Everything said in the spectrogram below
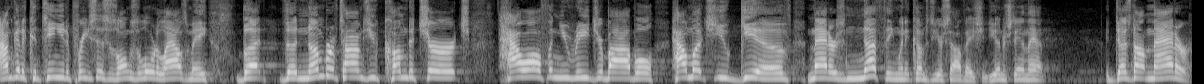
I'm going to continue to preach this as long as the Lord allows me. But the number of times you come to church, how often you read your Bible, how much you give matters nothing when it comes to your salvation. Do you understand that? It does not matter.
